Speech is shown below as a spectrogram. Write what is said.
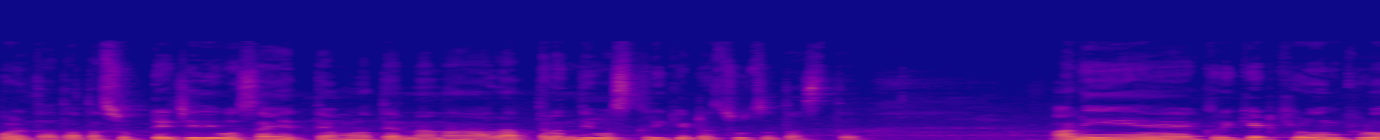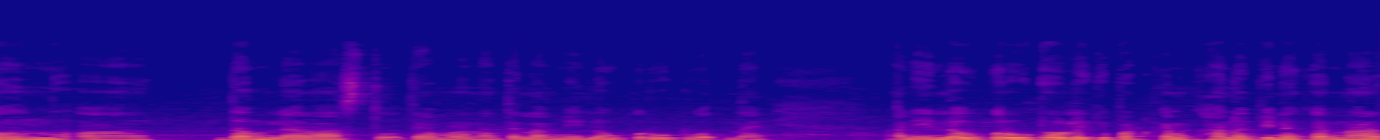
पळतात. आता सुट्ट्याचे दिवस आहेत त्यामुळं त्यांना ना रात्रंदिवस क्रिकेटच सुचत असतं. आणि क्रिकेट खेळून खेळून दमलेला असतो. त्यामुळं ना त्याला मी लवकर उठवत नाही. आणि लवकर उठवलं की पटकन खाणं पिणं करणार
